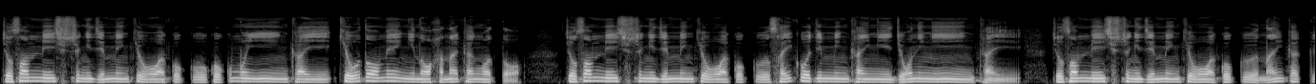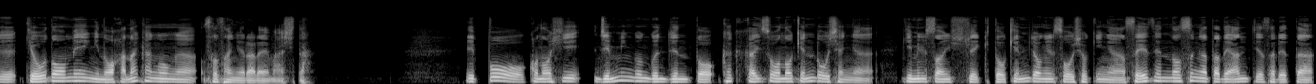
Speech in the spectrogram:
朝鮮民主主義人民共和国国務委員会共同名義の花籠と、朝鮮民主主義人民共和国最高人民会議常任委員会、朝鮮民主主義人民共和国内閣共同名義の花籠が捧げられました。一方、この日、人民軍軍人と各階層の堅労者が、キミルソン主席と金正義総書記が生前の姿で安置された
